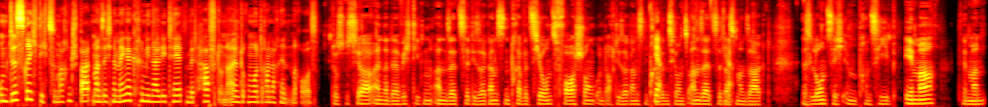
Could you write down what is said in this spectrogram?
um das richtig zu machen, spart man sich eine Menge Kriminalität mit Haft und allem drum und dran nach hinten raus. Das ist ja einer der wichtigen Ansätze dieser ganzen Präventionsforschung und auch dieser ganzen Präventionsansätze, dass ja. man sagt, es lohnt sich im Prinzip immer, wenn man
